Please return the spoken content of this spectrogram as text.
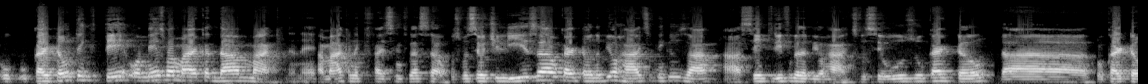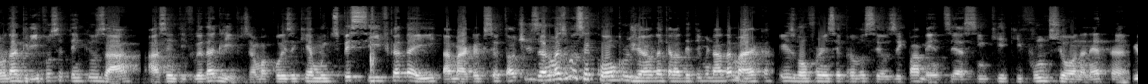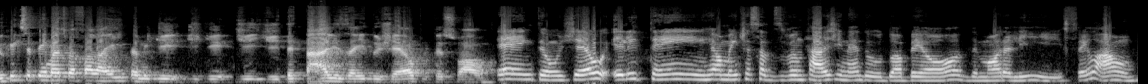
o, o, cartão tem que ter a mesma marca da máquina, né? A máquina que faz a centrifugação. Se você utiliza o cartão da BioHard, você tem que usar a centrífuga da BioHard. Se você usa o cartão da o cartão da Grifo, você tem que usar a centrífuga da Grifo. É uma coisa que é muito específica daí da marca que você está utilizando, mas se você compra o gel daquela determinada marca, eles vão fornecer para você os equipamentos. É assim que, que funciona, né, Tam? E o que, que você tem mais para falar aí, Tam, de, de, de, de, detalhes aí do gel pro pessoal? É, então, o gel, ele tem realmente essa desvantagem, né, do, do ABO, demora ali, sei lá, uns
